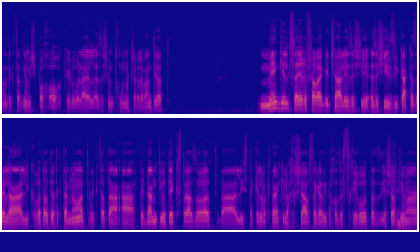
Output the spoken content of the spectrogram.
אז זה קצת גם ישפוך אור כאילו אולי על איזה שהן תכונות שרלוונטיות. מגיל צעיר אפשר להגיד שהיה לי איזושהי, איזושהי זיקה כזה ל- לקרוא את האותיות הקטנות וקצת הפדנטיות אקסטרה הזאת ולהסתכל בקטנה כאילו עכשיו סגרתי את החוזה שכירות אז ישבתי עם ה...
